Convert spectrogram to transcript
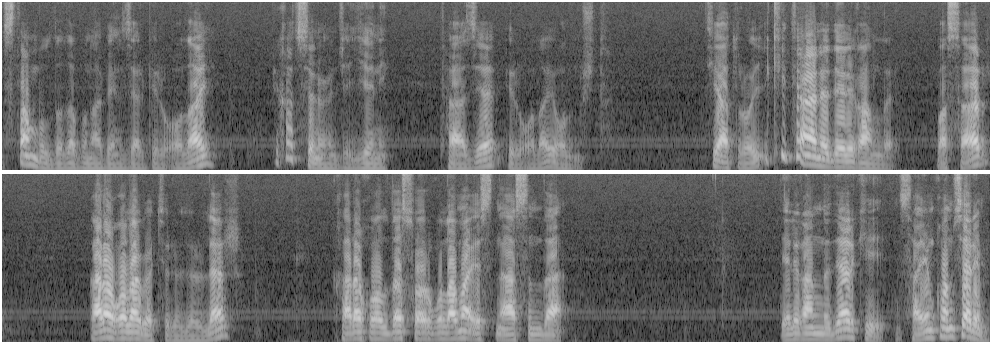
İstanbul'da da buna benzer bir olay birkaç sene önce yeni, taze bir olay olmuştu. Tiyatroyu iki tane delikanlı basar, karakola götürülürler. Karakolda sorgulama esnasında delikanlı der ki, sayın komiserim,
